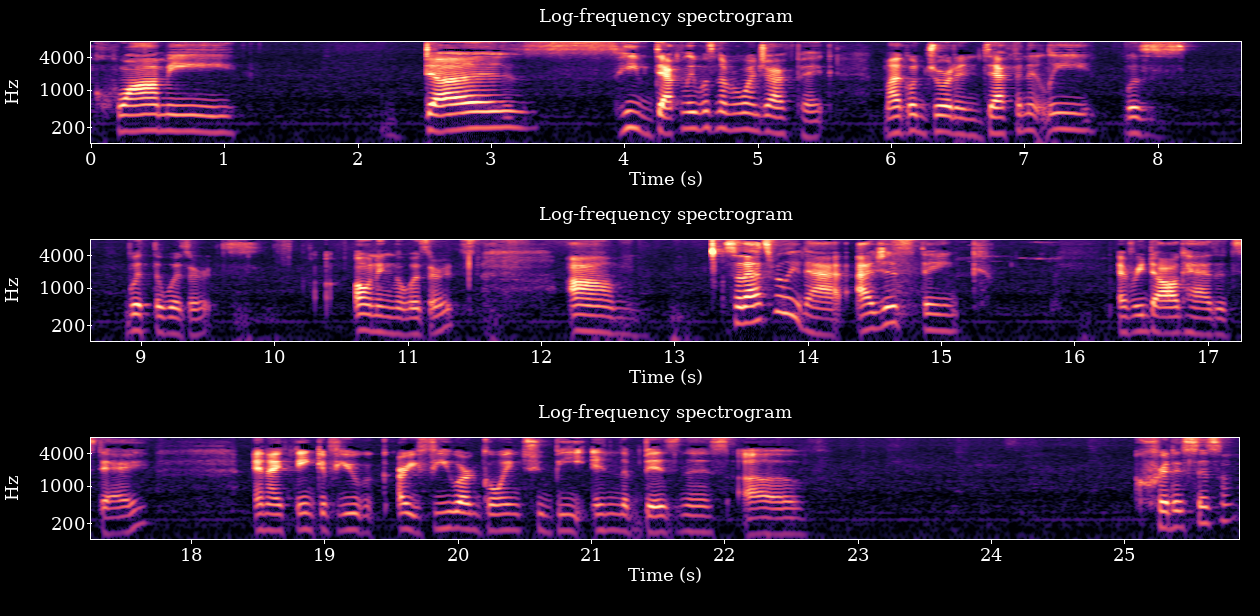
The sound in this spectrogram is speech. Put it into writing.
kwame does he definitely was number one draft pick. Michael Jordan definitely was with the Wizards, owning the Wizards. Um, so that's really that. I just think every dog has its day, and I think if you are if you are going to be in the business of criticism,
